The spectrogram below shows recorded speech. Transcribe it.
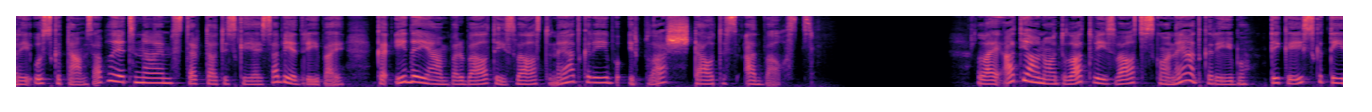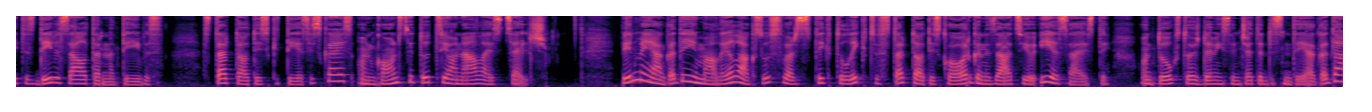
arī uzskatāms apliecinājums starptautiskajai sabiedrībai, ka idejām par Baltijas valstu neatkarību ir plašs tautas atbalsts. Lai atjaunotu Latvijas valstisko neatkarību, tika izskatītas divas alternatīvas - starptautiski tiesiskais un konstitucionālais ceļš. Pirmajā gadījumā lielāks uzsvars tiktu likts uz starptautisko organizāciju iesaisti un 1940. gadā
